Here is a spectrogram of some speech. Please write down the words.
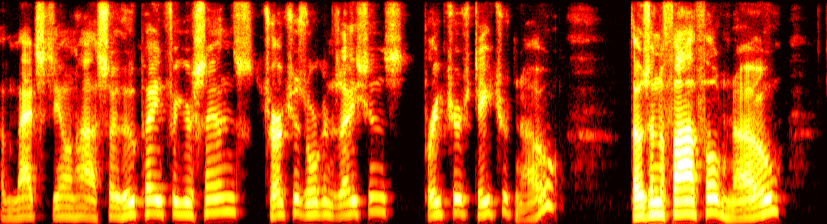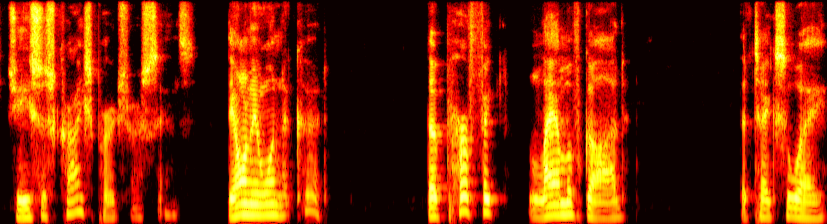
of majesty on high. So, who paid for your sins? Churches, organizations, preachers, teachers? No. Those in the fivefold? No. Jesus Christ purged our sins. The only one that could. The perfect Lamb of God that takes away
